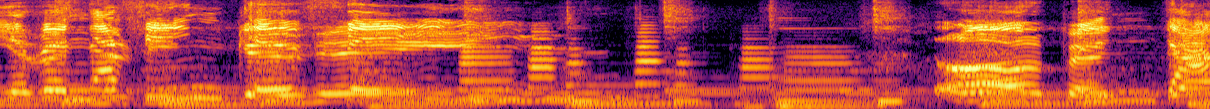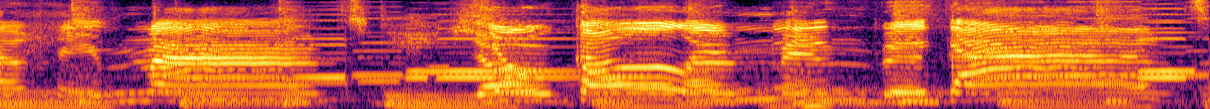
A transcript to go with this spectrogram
We naar Vinkenveen. Op een dag in maart, zo kalm en bedaard.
